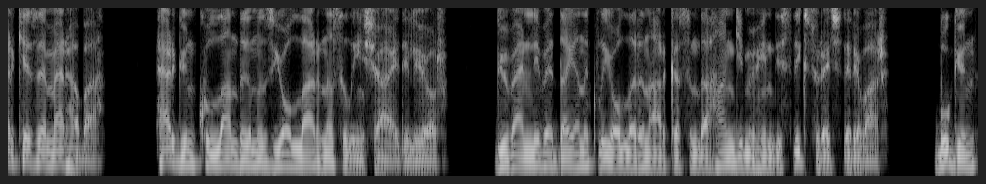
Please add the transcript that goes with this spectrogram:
Herkese merhaba. Her gün kullandığımız yollar nasıl inşa ediliyor? Güvenli ve dayanıklı yolların arkasında hangi mühendislik süreçleri var? Bugün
